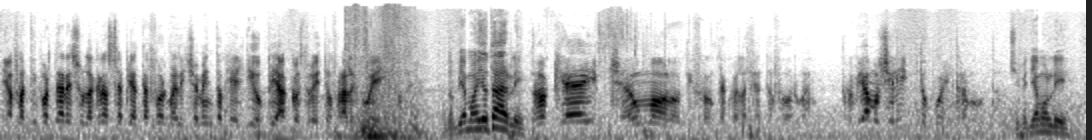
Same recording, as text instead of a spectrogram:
Li ha fatti portare sulla grossa piattaforma di cemento che il DOP ha costruito fra le due isole. Dobbiamo aiutarli. Ok, c'è un molo di fronte a quella piattaforma. Troviamoci lì dopo il tramonto. Ci vediamo lì.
